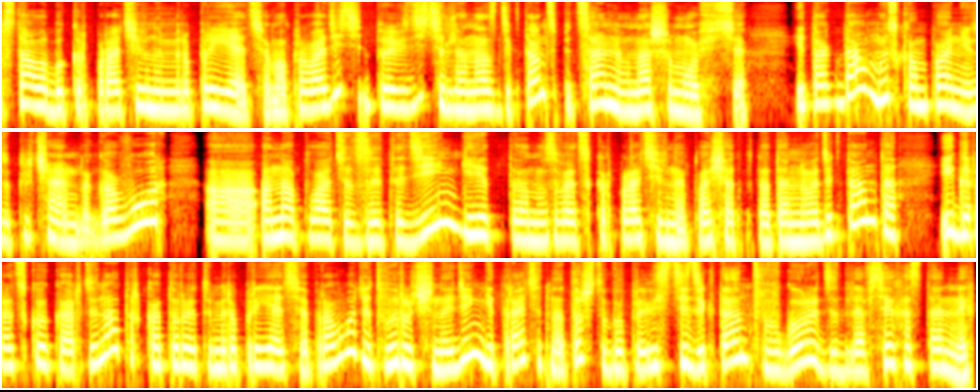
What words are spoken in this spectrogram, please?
стало бы корпоративным мероприятием, а проводите, проведите для нас диктант специально в нашем офисе. И тогда мы с компанией заключаем договор, а, она платит за это деньги, это называется корпоративная площадка тотального диктанта, и городской координатор, который это мероприятие проводит, вырученные деньги тратит на то, чтобы провести диктант в городе для всех остальных.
